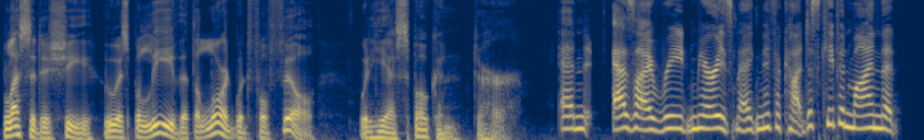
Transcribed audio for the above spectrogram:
Blessed is she who has believed that the Lord would fulfill what he has spoken to her. And as I read Mary's Magnificat, just keep in mind that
